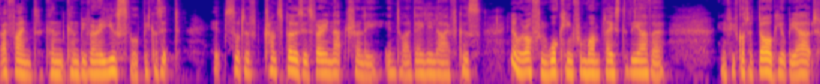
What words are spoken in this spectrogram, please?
I find can can be very useful because it it sort of transposes very naturally into our daily life because you know we're often walking from one place to the other. if you've got a dog, you'll be out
